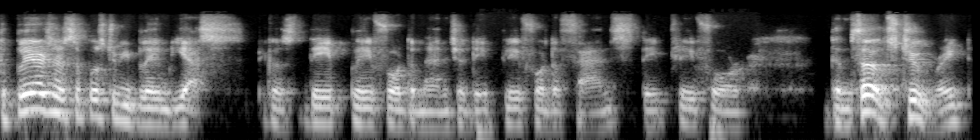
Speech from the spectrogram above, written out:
the players are supposed to be blamed, yes, because they play for the manager, they play for the fans, they play for themselves too, right?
